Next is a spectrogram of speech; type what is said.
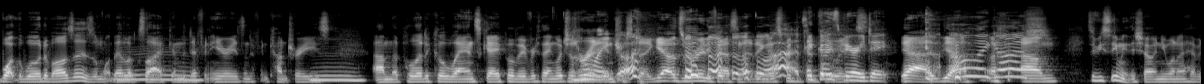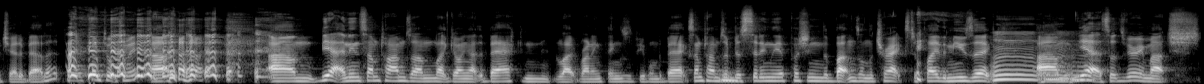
what the world of Oz is and what that looks like Mm. in the different areas and different countries, um, the political landscape of everything, which is Oh my really God. interesting. Yeah, it's really fascinating. I spent a It goes few very deep. Yeah, yeah. Oh my gosh. Um, so if you see me at the show and you want to have a chat about it, uh, come talk to me. Uh, um, yeah, and then sometimes I'm like going out the back and like running things with people in the back. Sometimes Mm. I'm just sitting there pushing the buttons on the tracks to play the music. Mm, um, yeah, so it's very much.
